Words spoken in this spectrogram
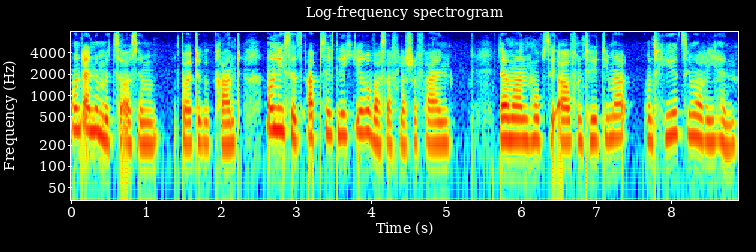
und eine Mütze aus ihrem Beutel gekramt und ließ jetzt absichtlich ihre Wasserflasche fallen. Der Mann hob sie auf und hielt, die und hielt sie Marie hin.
